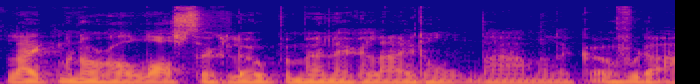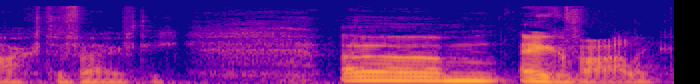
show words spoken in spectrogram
lijkt me nogal lastig lopen met een geleidehond namelijk, over de 58. Um, en gevaarlijk.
